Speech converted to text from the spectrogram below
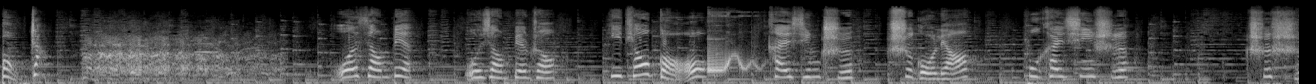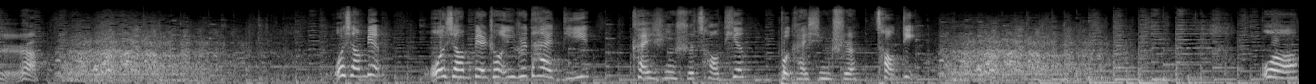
爆炸。”我想变，我想变成一条狗，开心时吃狗粮，不开心时吃屎。我想变，我想变成一只泰迪，开心时草天，不开心时草地。我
